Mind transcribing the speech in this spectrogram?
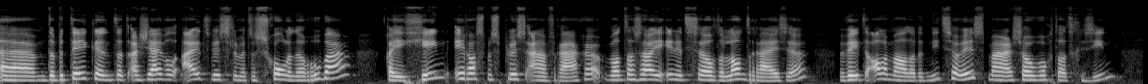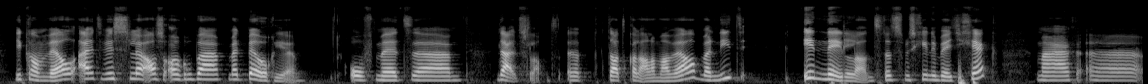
Um, dat betekent dat als jij wil uitwisselen met een school in Aruba, kan je geen Erasmus Plus aanvragen, want dan zou je in hetzelfde land reizen. We weten allemaal dat het niet zo is, maar zo wordt dat gezien. Je kan wel uitwisselen als Aruba met België of met uh, Duitsland. Dat, dat kan allemaal wel, maar niet in Nederland. Dat is misschien een beetje gek, maar uh,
